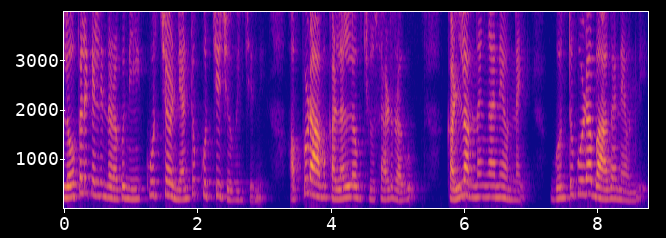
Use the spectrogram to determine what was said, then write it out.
లోపలికి వెళ్ళిన రఘుని కూర్చోండి అంటూ కుర్చీ చూపించింది. అప్పుడు ఆమె కళ్ళల్లోకి చూశాడు రఘు. కళ్ళు అందంగానే ఉన్నాయి. గొంతు కూడా బాగానే ఉంది.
